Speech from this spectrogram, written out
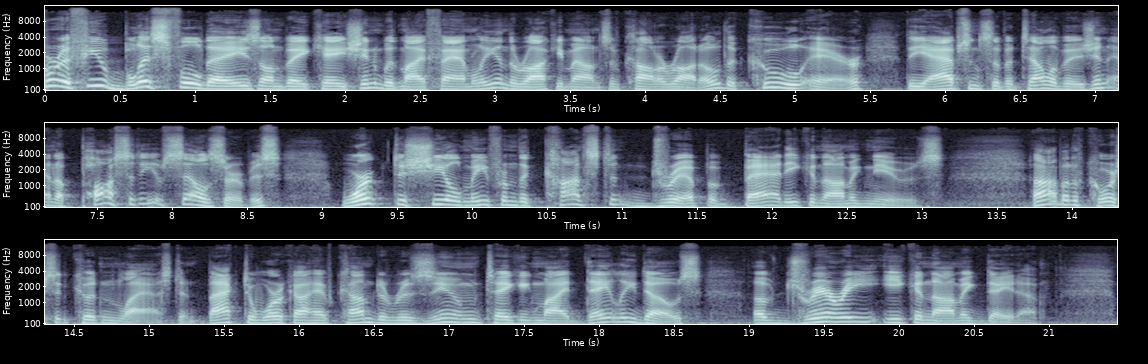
For a few blissful days on vacation with my family in the Rocky Mountains of Colorado, the cool air, the absence of a television, and a paucity of cell service worked to shield me from the constant drip of bad economic news. Ah, but of course it couldn't last, and back to work I have come to resume taking my daily dose of dreary economic data.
